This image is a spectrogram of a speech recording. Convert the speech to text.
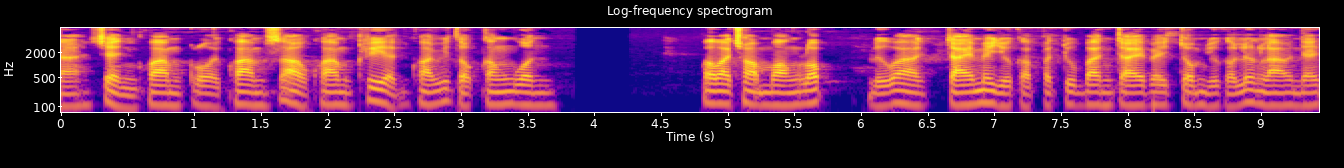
นะเช่นความโกรธความเศร้าความเครียด ความวิตกกังวล เพราะว่าชอบมองลบ หรือว่าใจไม่อยู่กับปัจจุบันใจไปจมอยู่กับเรื่องราวในอ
